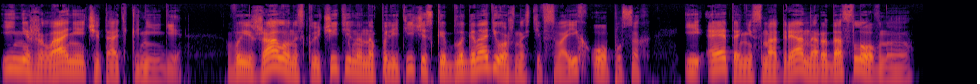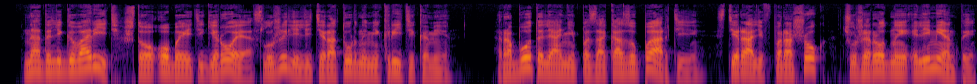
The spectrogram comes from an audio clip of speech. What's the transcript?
и нежелание читать книги. Выезжал он исключительно на политической благонадежности в своих опусах, и это несмотря на родословную. Надо ли говорить, что оба эти героя служили литературными критиками? Работали они по заказу партии, стирали в порошок чужеродные элементы,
